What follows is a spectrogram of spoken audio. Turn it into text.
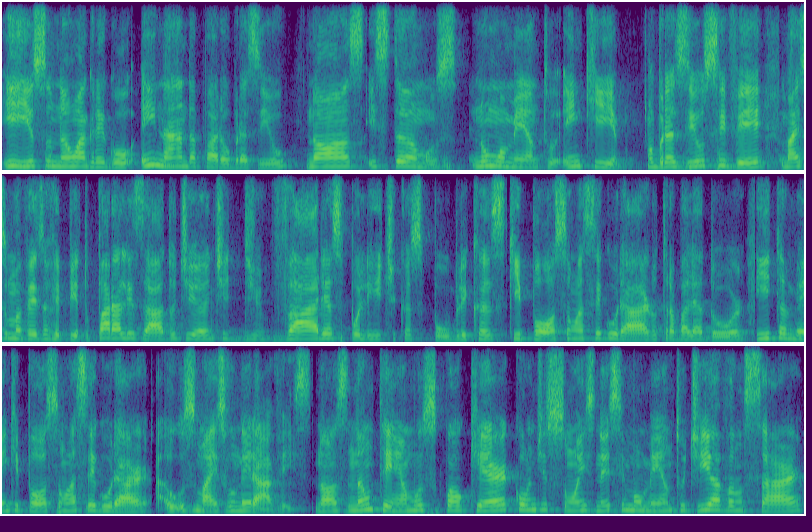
e isso não agregou em nada para o Brasil. Nós estamos num momento em que o Brasil se vê, mais uma vez eu repito, paralisado diante de várias políticas públicas que possam assegurar o trabalhador e também que possam assegurar os mais vulneráveis. Nós não temos qualquer condições nesse momento de avançar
